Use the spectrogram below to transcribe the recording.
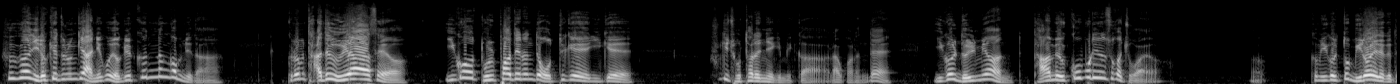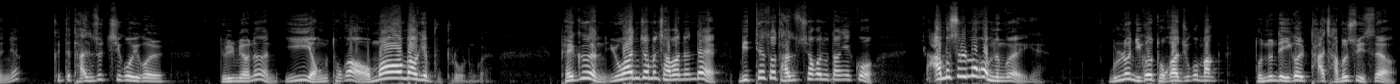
흙은 이렇게 두는 게 아니고 여기를 끊는 겁니다. 그러면 다들 의아하세요. 이거 돌파되는데 어떻게 이게 흙이 좋다는 얘기입니까? 라고 하는데 이걸 늘면 다음에 꼬부리는 수가 좋아요. 어. 그럼 이걸 또 밀어야 되거든요. 그때 단수 치고 이걸 늘면은 이 영토가 어마어마하게 부풀어 오는 거예요. 백은 요 한 점은 잡았는데 밑에서 단수 쳐가지고 당했고 아무 쓸모가 없는 거예요 이게. 물론 이거 둬가지고 막 뒀는데 이걸 다 잡을 수 있어요.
